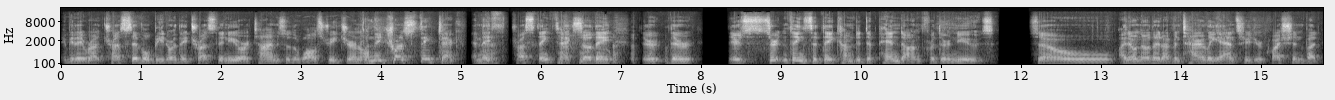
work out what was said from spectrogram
maybe they trust Civil Beat or they trust the New York Times or the Wall Street Journal. And they trust Think Tech. And they trust Think Tech. So they they're, they're, there's certain things that they come to depend on for their news. So I don't know that I've entirely answered your question, but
